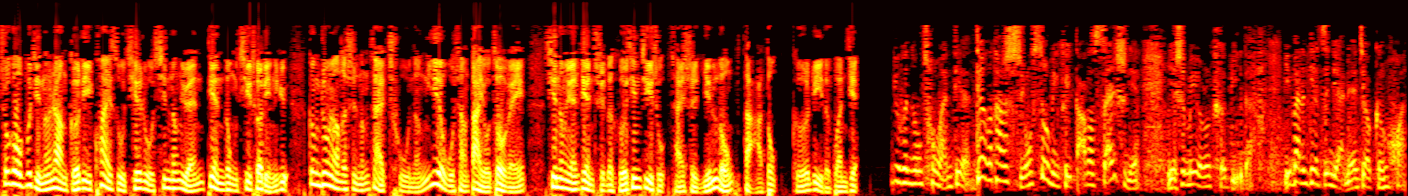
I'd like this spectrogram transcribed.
收购不仅能让格力快速切入新能源电动汽车领域，更重要的是能在储能业务上大有作为。新能源电池的核心技术才是银隆打动格力的关键。六分钟充完电，第二个它的使用寿命可以达到三十年，也是没有人可比的。一般的电池两年就要更换。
